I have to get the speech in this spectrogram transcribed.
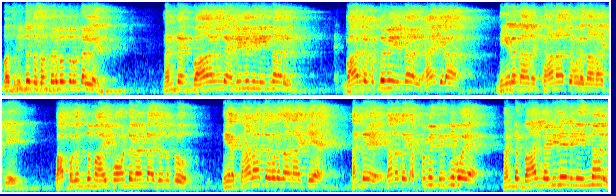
ബദ്രുദ്ധത്തെ സന്ദർഭത്തിലുണ്ടല്ലേ? നന്റെ ബാലിന്റെ അടിയിൽ നിങ്ങൾ ഇന്നാറ് ബാലിന്റെ മുട്ടമേ ഇന്നാൾ നിങ്ങളെ നാണ് കാണാത്ത പോലെ നാണാക്കിയേ. പാപ്പകന്തും ആയി പോകണ്ട വേണ്ട ചെന്നിട്ടു. നിങ്ങളെ കാണാത്ത പോലെ നാണാക്കിയ. നന്റെ നന്നത്തെ കപ്പമേ തിരിഞ്ഞു പോയ നന്റെ ബാലിനടിയിലേ നിങ്ങൾ ഇന്നാറ്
